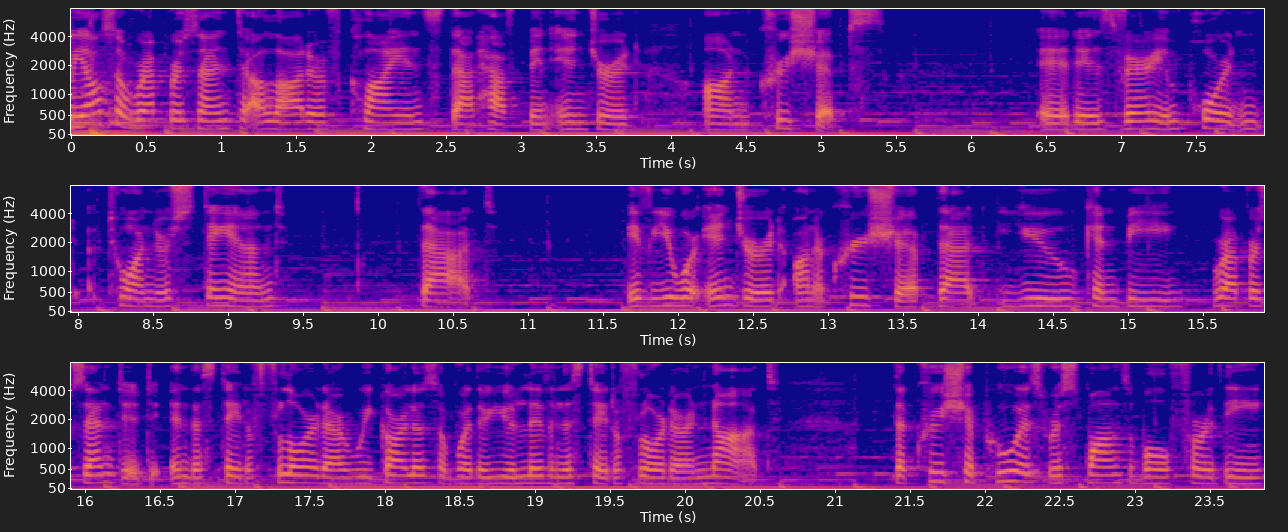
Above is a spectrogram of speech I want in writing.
We also represent a lot of clients that have been injured on cruise ships. It is very important to understand that if you were injured on a cruise ship that you can be represented in the state of Florida regardless of whether you live in the state of Florida or not. The cruise ship who is responsible for the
